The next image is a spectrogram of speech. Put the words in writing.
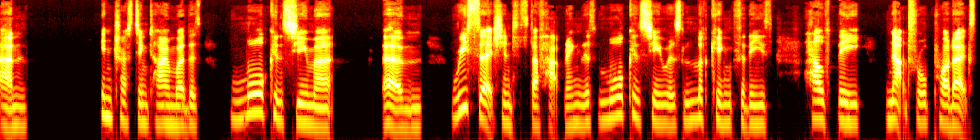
um, interesting time where there's more consumer um, research into stuff happening. There's more consumers looking for these healthy, natural products,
